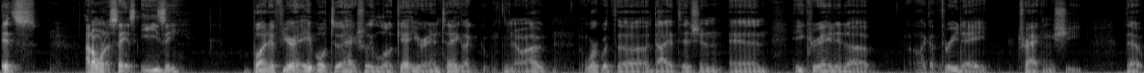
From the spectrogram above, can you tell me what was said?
it's I don't want to say it's easy, but if you're able to actually look at your intake, like you know, I work with a, a dietitian, and he created a like a three day tracking sheet that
